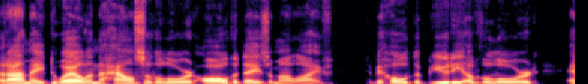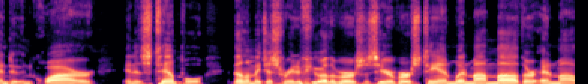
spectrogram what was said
that I may dwell in the house of the Lord all the days of my life, to behold the beauty of the Lord and to inquire in his temple. Then let me just read a few other verses here. Verse 10 When my mother and my,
